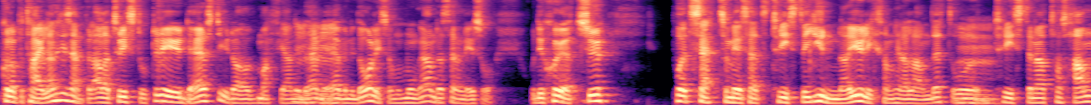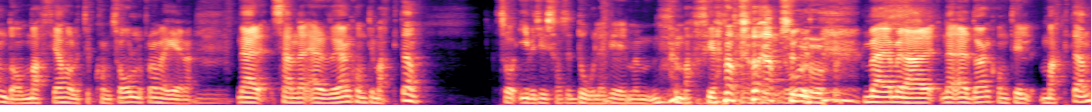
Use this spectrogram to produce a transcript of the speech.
Kolla på Thailand till exempel. Alla turistorter är ju där styrda av maffian Mm. mm. även idag liksom. Och många andra ställen är ju så. Och det sköts ju på ett sätt som är så att turisten gynnar ju liksom hela landet och Mm. turisterna tas hand om. Maffian har lite kontroll på de här grejerna. Mm. När, sen när Erdogan kom till makten så givetvis fanns det dåliga grejer med, med maffian också, absolut. Jo, Men jag menar, när Erdogan kom till makten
